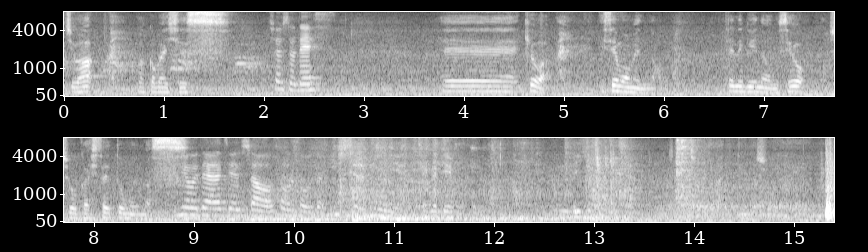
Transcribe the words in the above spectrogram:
ちは若林です、少々です。えー今日は伊勢木綿の手拭いのお店を紹介したいと思います今天为大家介绍凑手的伊势木棉这个店铺。ちょっと入ってみましょう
